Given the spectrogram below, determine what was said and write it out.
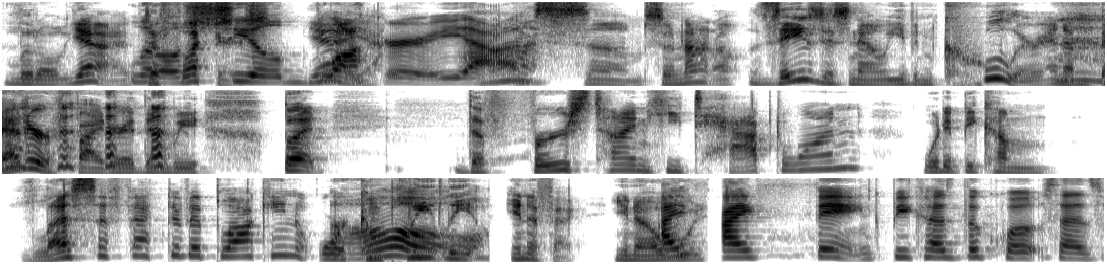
little yeah little deflectors. shield Yeah, yeah. blocker. Yeah. Awesome. So not Sazed is now even cooler and a better fighter than we. But the first time he tapped one, would it become less effective at blocking or oh. completely Oh. ineffective? You know, I I think because the quote says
